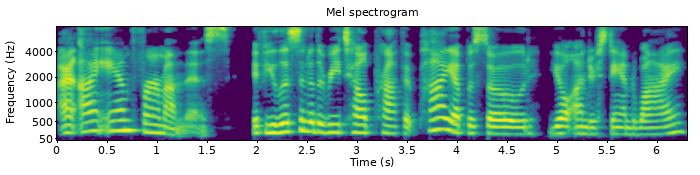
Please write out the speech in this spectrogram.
And I am firm on this. If you listen to the Retail Profit Pie episode, you'll understand why.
